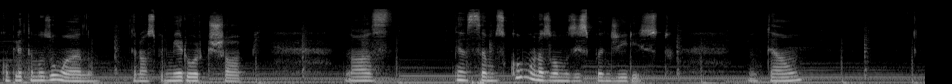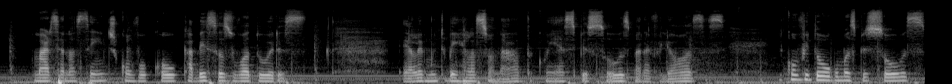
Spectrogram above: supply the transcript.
completamos um ano do nosso primeiro workshop. Nós pensamos como nós vamos expandir isto. Então, Márcia Nascente convocou Cabeças Voadoras. Ela é muito bem relacionada, conhece pessoas maravilhosas e convidou algumas pessoas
